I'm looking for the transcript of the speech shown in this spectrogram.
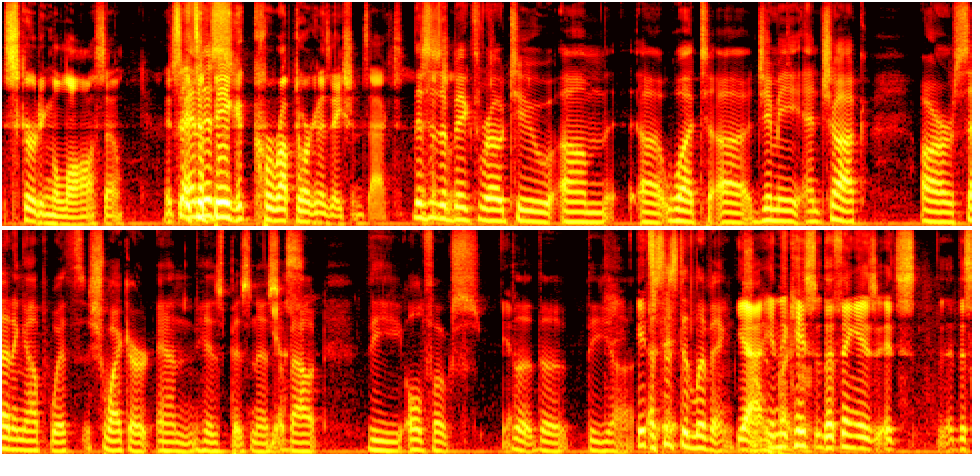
skirting the law. So. It's, it's a this- big corrupt organizations act. This is a big throw to um, uh, what uh, Jimmy and Chuck are setting up with Schweikart and his business Yes. about the old folks, Yeah. the the the uh, It's- assisted living. Yeah, in the case, the thing is, it's this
